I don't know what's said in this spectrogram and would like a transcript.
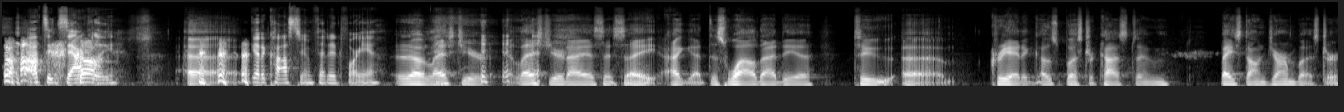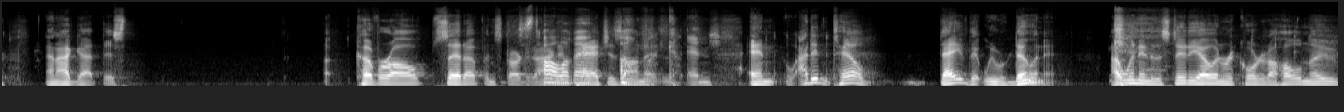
That's exactly. Uh, Get a costume fitted for you. No, last year, last year at ISSA, I got this wild idea to uh, create a Ghostbuster costume based on Germbuster, and I got this uh, coverall set up and started Just all ironing of it. patches Oh on my it, and and I didn't tell Dave that we were doing it. I went into the studio and recorded a whole new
